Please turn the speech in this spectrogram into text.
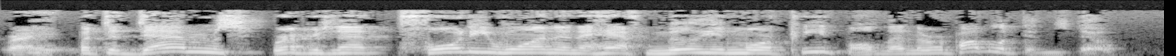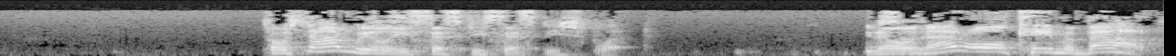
Right. But the Dems represent 41 and a half million more people than the Republicans do. So it's not really 50-50 split. You know, So- and that all came about.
